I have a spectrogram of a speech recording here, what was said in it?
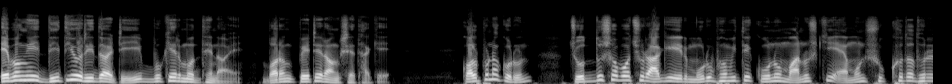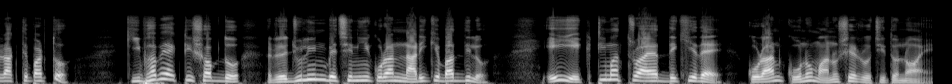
এবং এই দ্বিতীয় হৃদয়টি বুকের মধ্যে নয়, বরং পেটের অংশে থাকে। কল্পনা করুন, চোদ্দশো বছর আগের মরুভূমিতে কোনো মানুষ কি এমন সূক্ষ্মতা ধরে রাখতে পারত? কীভাবে একটি শব্দ রেজুলিন বেছে নিয়ে কোরআন নারীকে বাদ দিল? এই একটিমাত্র আয়াত দেখিয়ে দেয়, কোরআন কোনো মানুষের রচিত নয়।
